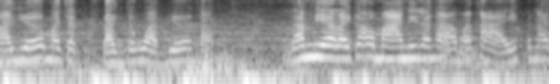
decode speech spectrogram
มาเยอะมาจากต่างจังหวัดเยอะค่ะแล้วมีอะไรก็เอามานี่แหละค่ะเอามาขายป้านาฏ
